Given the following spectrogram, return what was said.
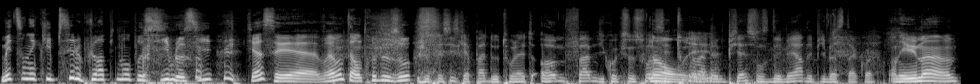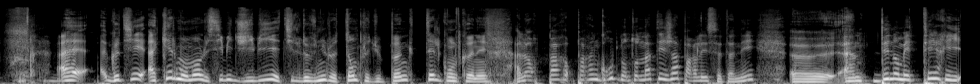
mais de s'en éclipser le plus rapidement possible aussi. tu vois, c'est euh, vraiment, t'es entre deux eaux. Je précise qu'il n'y a pas de toilette homme, femme, ni quoi que ce soit. Non, C'est tout dans la même pièce, on se démerde et puis basta, quoi. On est humain. Hein. Ah, Gauthier, à quel moment le CBGB est-il devenu le temple du punk tel qu'on le connaît? Alors, par, par un groupe dont on a déjà parlé cette année, euh, un dénommé Terry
